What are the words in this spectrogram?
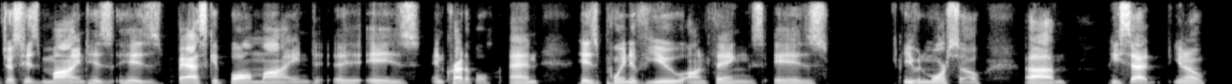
just his mind, his his basketball mind is incredible, and his point of view on things is even more so. Um, he said, you know,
